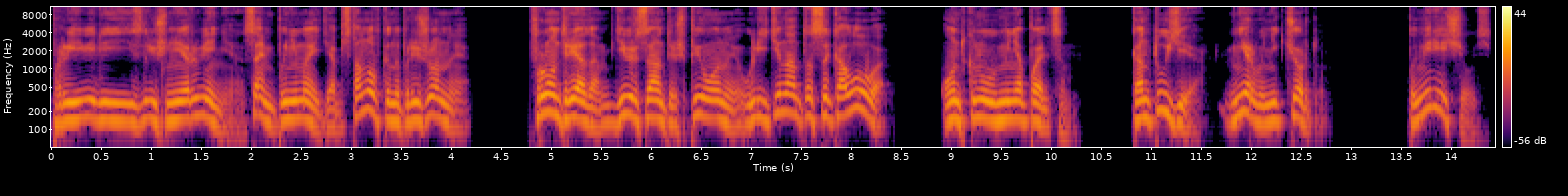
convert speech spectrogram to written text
проявили излишнее рвение. Сами понимаете, обстановка напряженная. Фронт рядом, диверсанты, шпионы. У лейтенанта Соколова он ткнул в меня пальцем. Контузия. Нервы ни к черту. Померещилось.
